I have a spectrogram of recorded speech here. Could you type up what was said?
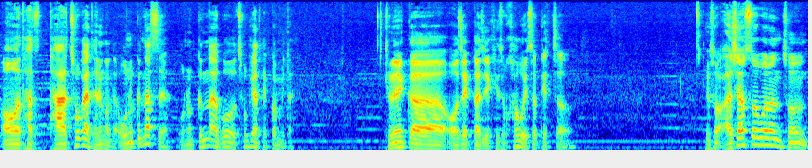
어, 다, 다 초기화 되는 겁니다. 오늘 끝났어요. 오늘 끝나고 초기화 될 겁니다. 그러니까 어제까지 계속 하고 있었겠죠. 그래서 아시아 서버는 전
